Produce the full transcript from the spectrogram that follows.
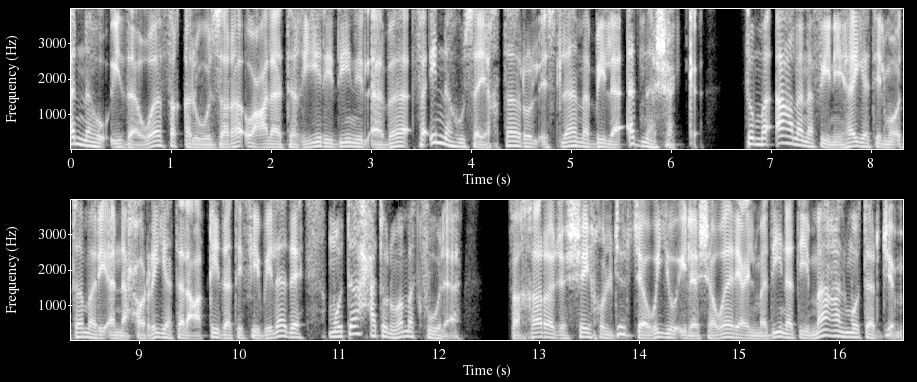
أنه إذا وافق الوزراء على تغيير دين الآباء فإنه سيختار الإسلام بلا أدنى شك. ثم أعلن في نهاية المؤتمر أن حرية العقيدة في بلاده متاحة ومكفولة فخرج الشيخ الجرجاوي إلى شوارع المدينة مع المترجم.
